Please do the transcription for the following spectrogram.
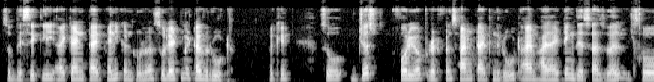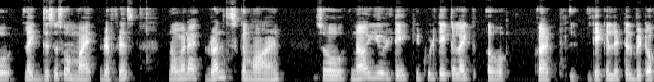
So basically I can type any controller. So let me type root okay so just for your reference i'm typing root. I'm highlighting this as well. So like this is for my reference. Now when i run this command so now you'll take it will take a like a, a take a little bit of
